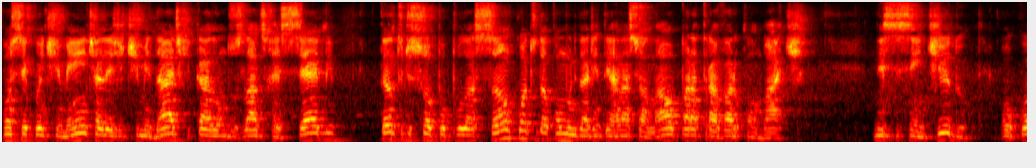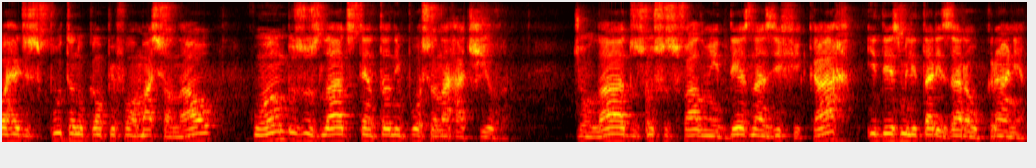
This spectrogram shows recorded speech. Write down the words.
consequentemente, a legitimidade que cada um dos lados recebe, tanto de sua população quanto da comunidade internacional, para travar o combate. Nesse sentido, ocorre a disputa no campo informacional com ambos os lados tentando impor sua narrativa. De um lado, os russos falam em desnazificar e desmilitarizar a Ucrânia,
